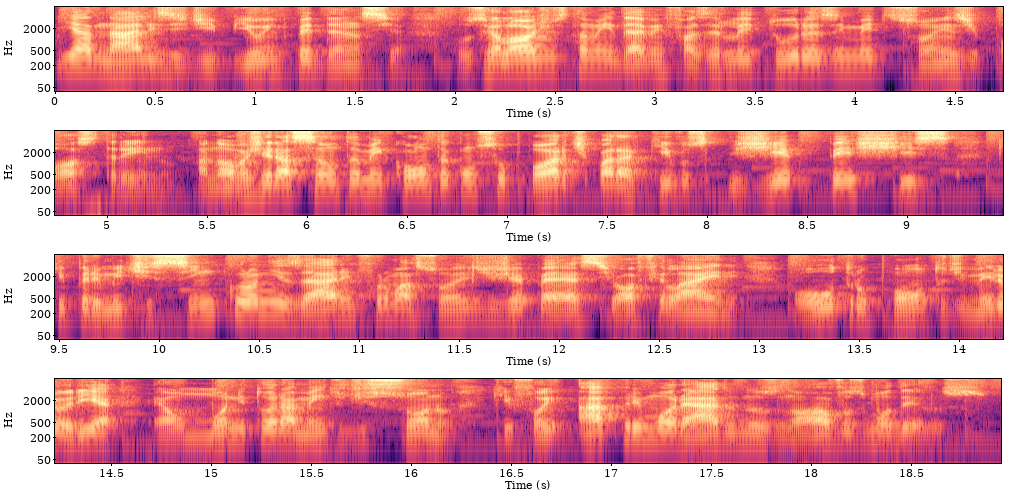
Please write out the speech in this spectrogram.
e análise de bioimpedância. Os relógios também devem fazer leituras e medições de pós-treino. A nova geração também conta com suporte para arquivos GPX, que permite sincronizar informações de GPS offline. Outro ponto de melhoria é o monitoramento de sono, que foi aprimorado nos novos modelos.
